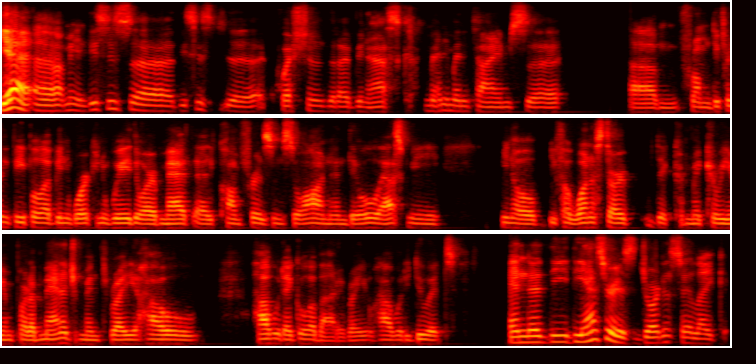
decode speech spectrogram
Yeah, uh, I mean, this is uh, this is uh, a question that I've been asked many many times uh, um, from different people I've been working with or met at conference and so on, and they all ask me, you know, if I want to start the, my career in product management, right? How how would I go about it, right? How would I do it? And the the, the answer is Jordan said, like,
